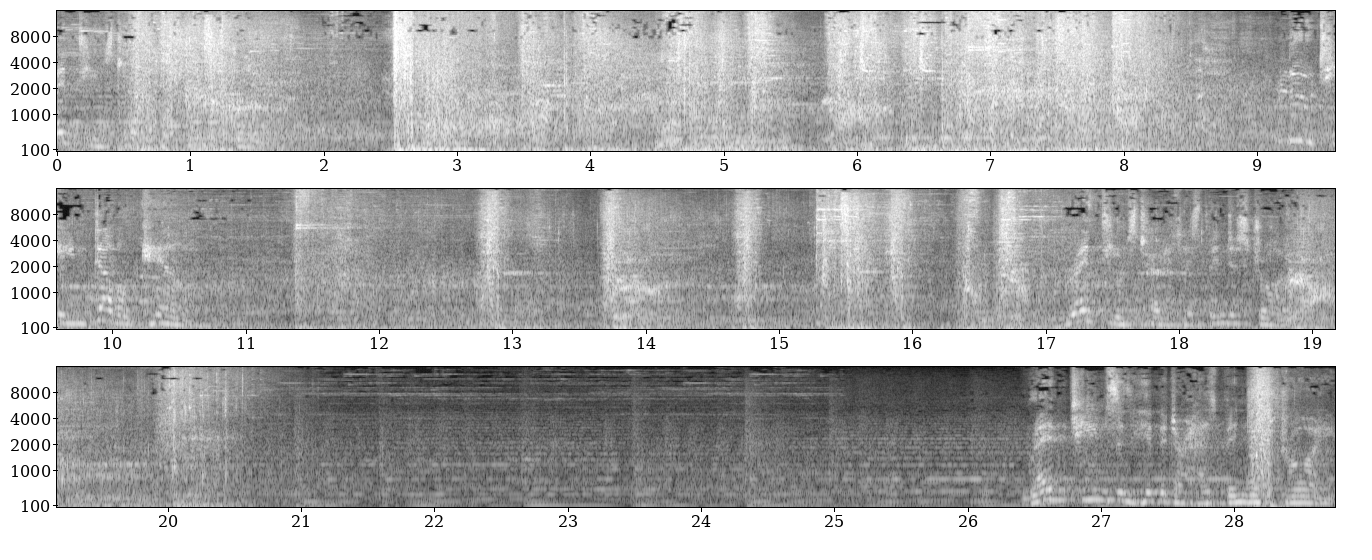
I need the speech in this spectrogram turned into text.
Red Team's turret has been destroyed. Blue Team double kill. Red Team's turret has been destroyed. Red Team's inhibitor has been destroyed.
